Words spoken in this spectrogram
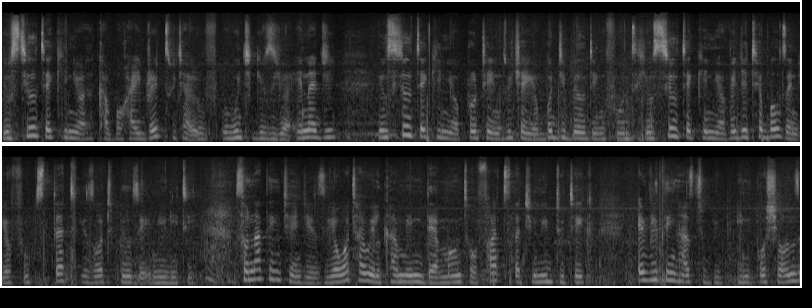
You still take in your carbohydrates, which, are, which gives you energy. You'll still take in your proteins, which are your bodybuilding foods. You'll still take in your vegetables and your fruits. That is what builds your immunity. So nothing changes. Your water will come in, the amount of fats that you need to take. Everything has to be in portions.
